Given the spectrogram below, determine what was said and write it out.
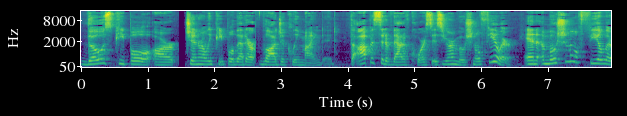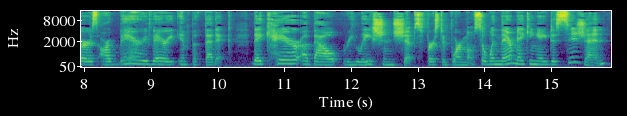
those people are generally people that are logically minded. The opposite of that, of course, is your emotional feeler. And emotional feelers are very, very empathetic they care about relationships first and foremost. So when they're making a decision,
